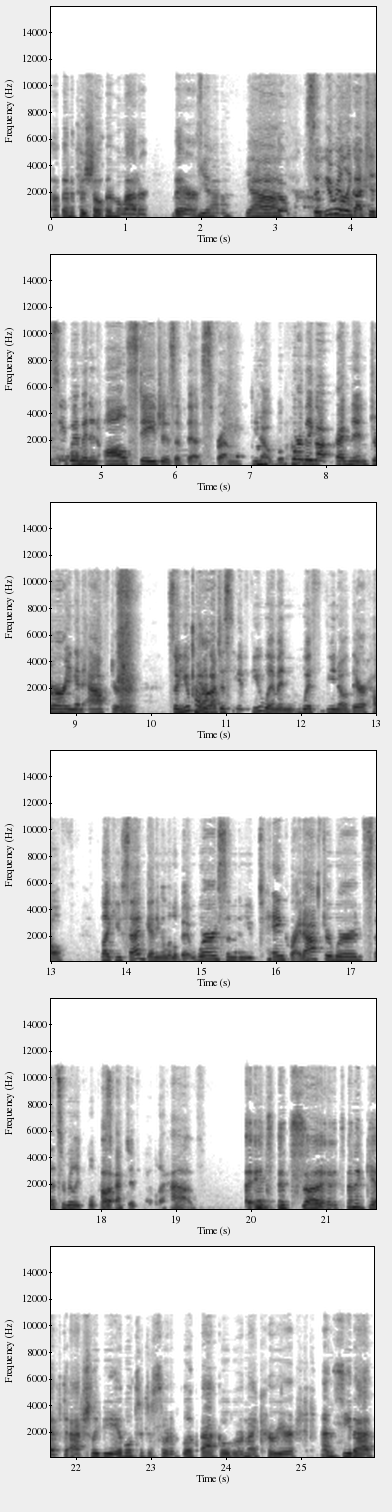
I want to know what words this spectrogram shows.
uh, beneficial than the latter there. Yeah, yeah. So, so, you really got to see women in all stages of this from, you know, mm-hmm. before they got pregnant, during, and after. So you probably yeah. got to see a few women with, you know, their health, like you said, getting a little bit worse and then you tank right afterwards. That's a really cool uh, perspective to be able to have. It's it's uh, it's been a gift to actually be able to just sort of look back over my career and see that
